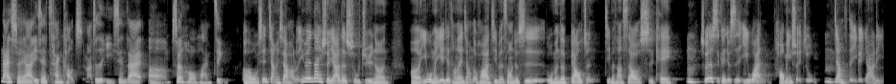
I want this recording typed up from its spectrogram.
耐水啊一些参考值嘛？就是以现在呃生活环境，呃，我先讲一下好了，因为耐水压的数据呢，呃，以我们业界常来讲的话，基本上就是我们的标准基本上是要十 K，嗯所谓的十 K 就是一万毫米水柱嗯这样子的一个压力。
